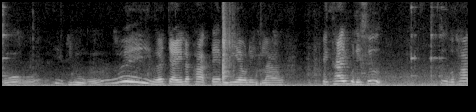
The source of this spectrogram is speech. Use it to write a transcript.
โอ้ยพี่หนูเอ้ยเหลือใจละพาดแต้มเดียวเลยเราวเด็กไทยบุได้ซื้อซื้อประทาน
